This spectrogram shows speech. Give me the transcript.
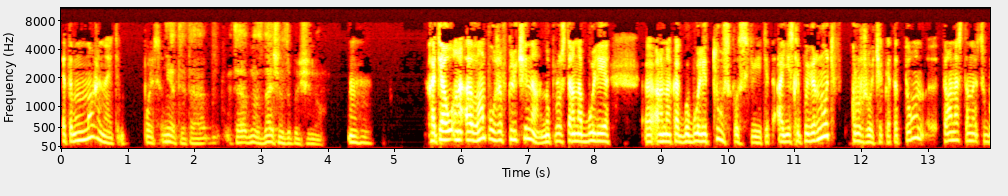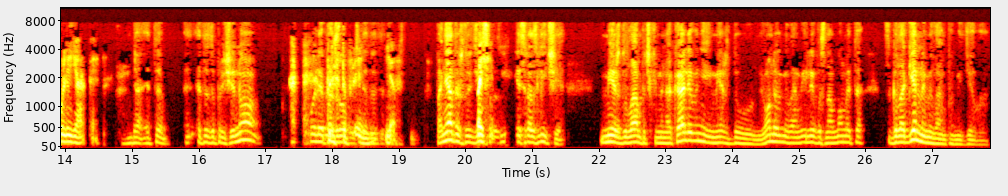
Это можно этим пользоваться? Нет, это, это однозначно запрещено. Угу. Хотя а, лампа уже включена, но просто она более, э, она как бы более тускло светит. А если повернуть кружочек этот, то, он, то она становится более яркой. Да, это, это запрещено. Более подробно Понятно, что здесь Спасибо. есть различия между лампочками накаливания и между неоновыми лампами, или в основном это с галогенными лампами делают.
